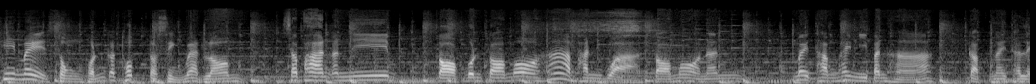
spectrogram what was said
ที่ไม่ส่งผลกระทบต่อสิ่งแวดล้อม สะพานอันนี้ตอกบนตอหม้อ5,000 กว่าตอหม้อนั้น ไม่ทำให้มีปัญหากับในทะเล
